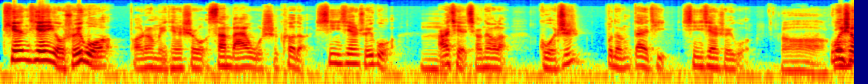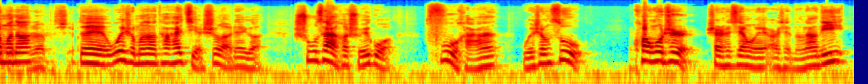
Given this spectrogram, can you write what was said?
天天有水果，保证每天摄入三百五十克的新鲜水果，而且强调了果汁不能代替新鲜水果。啊，为什么呢？对，为什么呢？他还解释了这个蔬菜和水果富含维生素、矿物质、膳食纤维，而且能量低，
